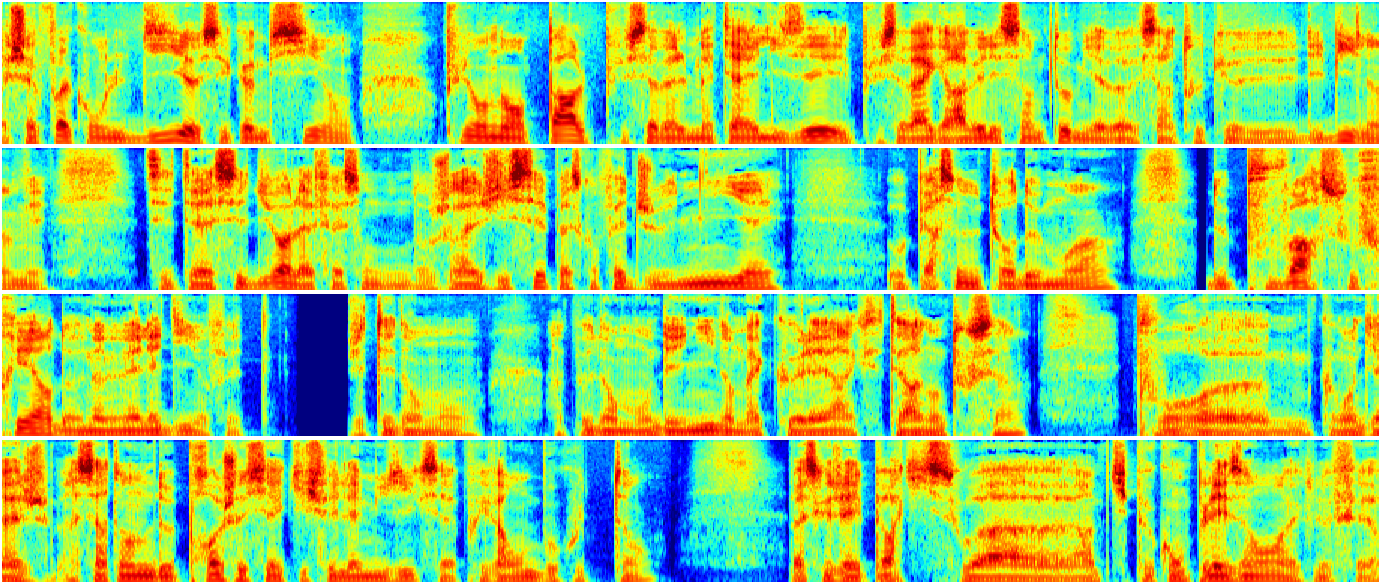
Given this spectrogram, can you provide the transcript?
À chaque fois qu'on le dit, c'est comme si on, plus on en parle, plus ça va le matérialiser et plus ça va aggraver les symptômes. C'est un truc euh, débile, hein, mais c'était assez dur la façon dont, je réagissais parce qu'en fait, je niais aux personnes autour de moi de pouvoir souffrir de ma maladie, en fait. J'étais dans mon, un peu dans mon déni, dans ma colère, etc., dans tout ça. Pour, euh, comment dirais-je, un certain nombre de proches aussi à qui je fais de la musique, ça a pris vraiment beaucoup de temps parce que j'avais peur qu'il soit euh, un petit peu complaisant avec le fait. En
